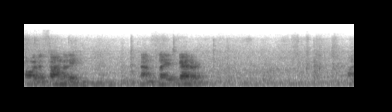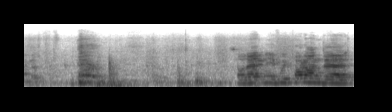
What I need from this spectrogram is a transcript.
Or the family can play together. Kind of. So then if we put on the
